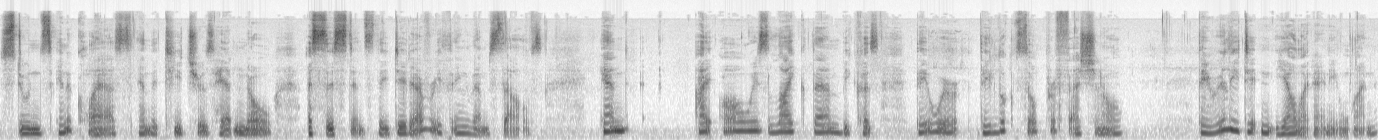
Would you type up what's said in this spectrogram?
students in a class, and the teachers had no assistants. They did everything themselves. And I always liked them because they were they looked so professional. They really didn't yell at anyone.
